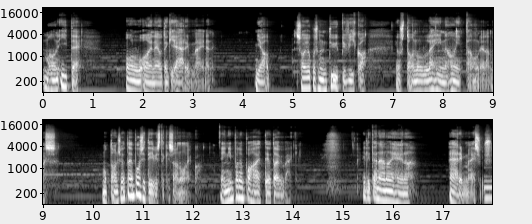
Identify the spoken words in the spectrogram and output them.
mä oon itse ollut aina jotenkin äärimmäinen. Ja se on joku semmoinen tyyppivika, josta on ollut lähinnä haittaa mun elämässä. Mutta on se jotain positiivistakin saanut aikaa. Ei niin paljon pahaa, ettei jotain hyvääkin. Eli tänään aiheena äärimmäisyys.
